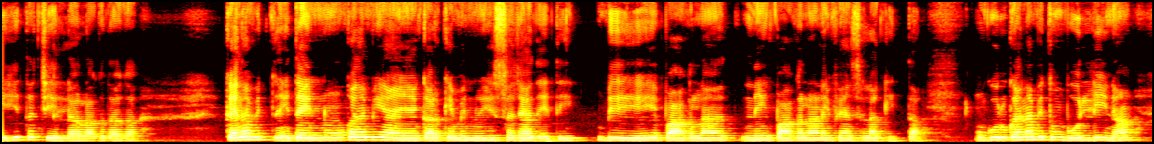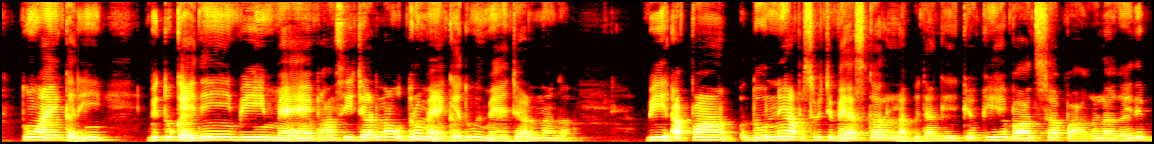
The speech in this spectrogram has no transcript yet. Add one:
ਇਹ ਤਾਂ ਚੇਲਾ ਲੱਗਦਾ ਗਾ ਕਹਿੰਦਾ ਵੀ ਤੈਨੂੰ ਉਹ ਕਹਿੰਦਾ ਵੀ ਐਂ ਕਰਕੇ ਮੈਨੂੰ ਇਹ ਸਜ਼ਾ ਦੇਤੀ, ਵੀ ਇਹ ਪਾਗਲਾਂ ਨੇ ਪਾਗਲਾਂ ਨੇ ਫੈਸਲਾ ਕੀਤਾ। ਗੁਰੂ ਕਹਿੰਦਾ ਵੀ ਤੂੰ ਬੋਲੀ ਨਾ, ਤੂੰ ਐਂ ਕਰੀ, ਵੀ ਤੂੰ ਕਹਿ ਦੀ ਵੀ ਮੈਂ ਫਾਂਸੀ ਚੜਨਾ ਉਧਰੋਂ ਮੈਂ ਕਹਿ ਦੂੰ ਵੀ ਮੈਂ ਚੜਨਾਗਾ ਵੀ ਆਪਾਂ ਦੋਨੇ ਆਪਸ ਵਿੱਚ ਬਹਿਸ ਕਰਨ ਲੱਗ ਜਾਂਗੇ, ਕਿਉਂਕਿ ਇਹ ਬਾਦਸ਼ਾਹ ਪਾਗਲ ਹੈਗਾ ਇਹਦੇ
